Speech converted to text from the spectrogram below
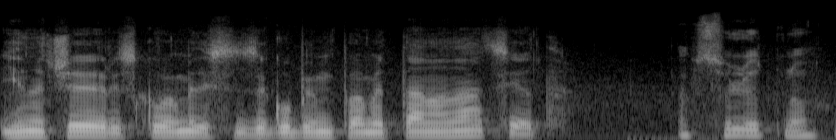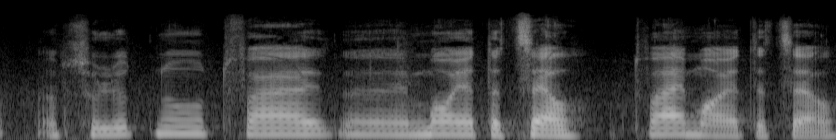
Иначе рискуваме да си загубим паметта на нацията. Абсолютно. Абсолютно. Това е, е моята цел. Това е моята цел.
